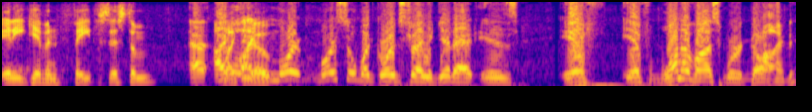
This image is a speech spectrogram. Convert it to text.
any given faith system. I, I, Like, you I- more more so what Gord's trying to get at is if if one of us were God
